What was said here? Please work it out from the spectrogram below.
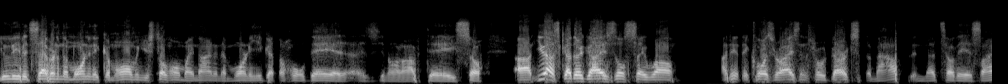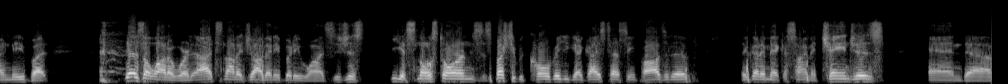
you leave at seven in the morning, they come home, and you're still home by nine in the morning. You got the whole day as you know an off day. So uh, you ask other guys, they'll say, "Well, I think they close their eyes and throw darts at the map, and that's how they assign me." But there's a lot of work. That's not a job anybody wants. It's just you get snowstorms, especially with COVID. You got guys testing positive. They've got to make assignment changes, and uh,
